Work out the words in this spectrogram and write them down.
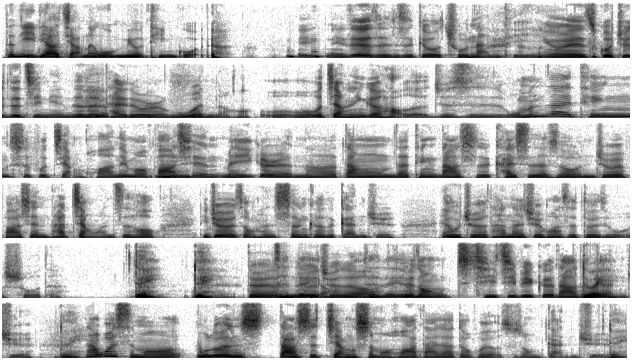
但是一定要讲那个我们没有听过的。你你这个真是给我出难题，因为过去这几年真的太多人问了哈。我我我讲一个好了，就是我们在听师傅讲话，你有没有发现每一个人呢？当我们在听大师开示的时候，你就会发现他讲完之后，你就有一种很深刻的感觉。哎，我觉得他那句话是对着我说的，对对对，真的觉得哦真的有有一种起鸡皮疙瘩的感觉。对那为什么无论是大师讲什么话，大家都会有这种感觉？对，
